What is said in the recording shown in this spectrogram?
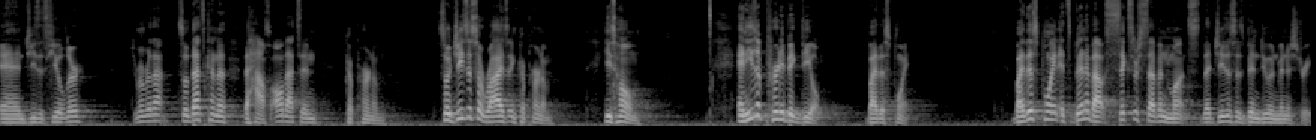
And Jesus healed her. Do you remember that? So that's kind of the house. All that's in Capernaum. So Jesus arrives in Capernaum. He's home. And he's a pretty big deal by this point. By this point, it's been about six or seven months that Jesus has been doing ministry.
